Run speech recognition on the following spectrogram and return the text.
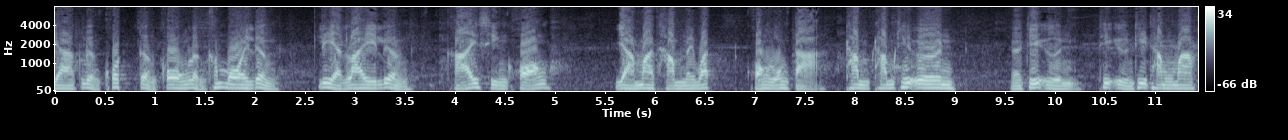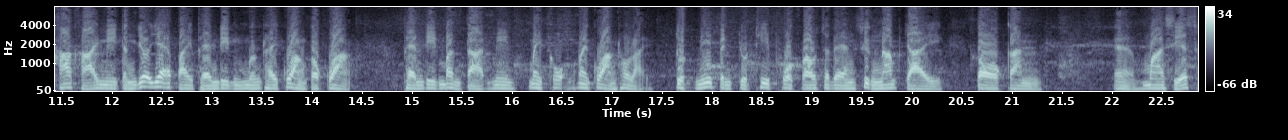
อยากเรื่องคดเรื่องโกงเรื่องขโมยเรื่องเลี่ยไรเรื่องขายสิ่งของอย่ามาทำในวัดของหลวงตาทำทำที่อื่นที่อื่นที่อื่นที่ทำมาค้าขายมีตั้งเยอะแยะไปแผ่นดินเมืองไทยกว้างต่อกว้าง แผ่นดินบ้านตาดมีไม่ก็ไม่กว้างเท่าไหร่ จุดนี้เป็นจุดที่พวกเราแสดงซึ่งน้ำใจต่อกันมาเสียส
